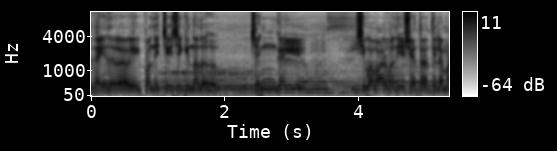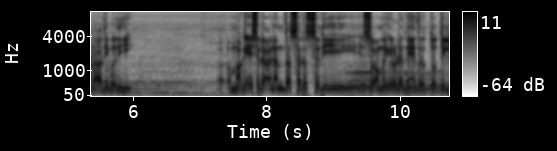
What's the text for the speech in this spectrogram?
അതായത് ഇപ്പോൾ നിശ്ചയിച്ചിരിക്കുന്നത് ചെങ്കൽ ശിവപാർവതി ക്ഷേത്രത്തിലെ മഠാധിപതി മഹേശ്വരാനന്ദ സരസ്വതി സ്വാമികളുടെ നേതൃത്വത്തിൽ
